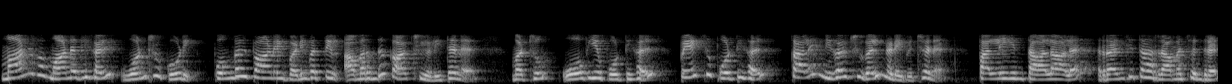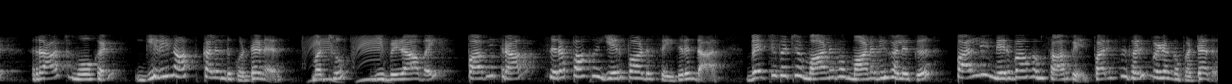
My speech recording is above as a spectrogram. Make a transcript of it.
மாணவ மாணவிகள் ஒன்று கூடி பொங்கல் பானை வடிவத்தில் அமர்ந்து காட்சியளித்தனர். மற்றும் ஓவிய போட்டிகள் பேச்சு போட்டிகள் கலை நிகழ்ச்சிகள் நடைபெற்றன. பள்ளியின் தாளாளர் ரஞ்சிதா ராமச்சந்திரன் ராஜ்மோகன் கிரிநாத் கலந்து கொண்டனர். மற்றும் இவ்விழாவை பவித்ரா சிறப்பாக ஏற்பாடு செய்திருந்தார். வெற்றி பெற்ற மாணவ மாணவிகளுக்கு பள்ளி நிர்வாகம் சார்பில் பரிசுகள் வழங்கப்பட்டது.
